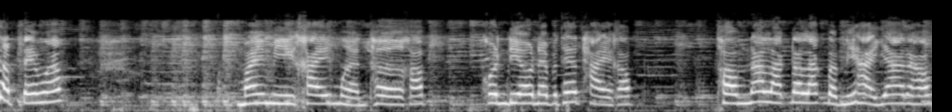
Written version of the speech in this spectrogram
จัดเต็มครับ ไม่มีใครเหมือนเธอครับ คนเดียวในประเทศไทยครับ ทอมน่ารักน่ารักแบบนี้หายากนะครับ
